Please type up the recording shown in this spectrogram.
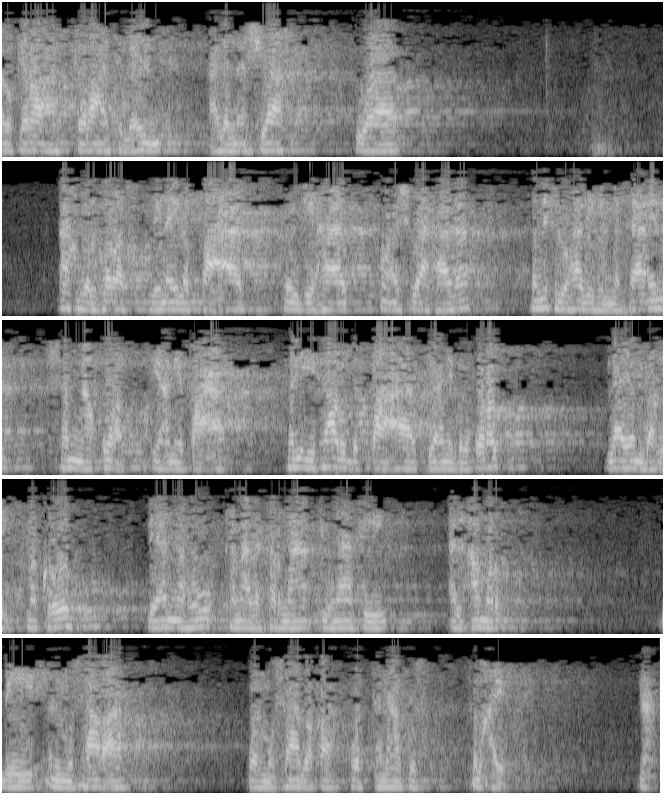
القراءة قراءة العلم على الأشياخ وأخذ الفرص لنيل الطاعات والجهاد وأشباه هذا. فمثل هذه المسائل تسمى قرب يعني طاعات. فالإيثار بالطاعات يعني بالقرب لا ينبغي مكروه لأنه كما ذكرنا ينافي الأمر بالمسارعة والمسابقة والتنافس في الخير. نعم.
